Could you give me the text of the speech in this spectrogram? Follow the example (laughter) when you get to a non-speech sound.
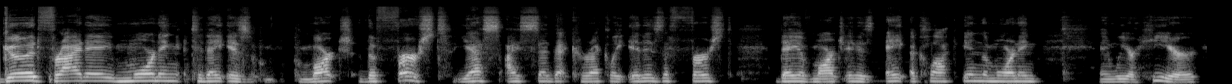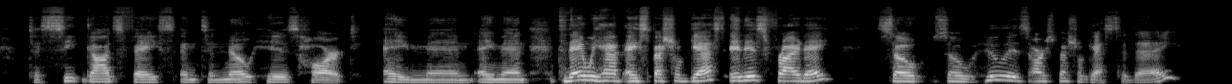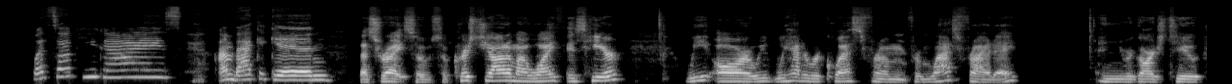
Good Friday morning. Today is March the 1st. Yes, I said that correctly. It is the first day of March. It is 8 o'clock in the morning, and we are here to seek God's face and to know his heart. Amen. Amen. Today we have a special guest. It is Friday. So so who is our special guest today? What's up, you guys? I'm back again. That's right. So so Christiana, my wife, is here. We are we we had a request from from last Friday in regards to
